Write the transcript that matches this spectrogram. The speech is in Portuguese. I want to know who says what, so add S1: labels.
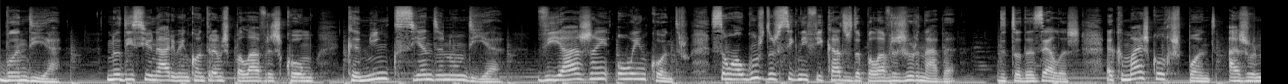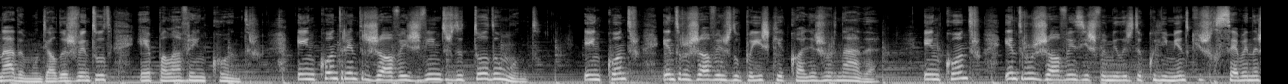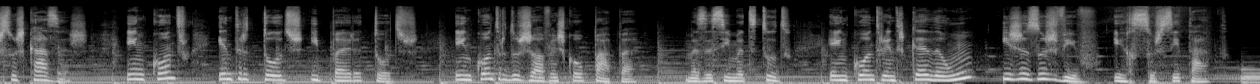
S1: Bom dia. No dicionário encontramos palavras como caminho que se anda num dia, viagem ou encontro. São alguns dos significados da palavra jornada. De todas elas, a que mais corresponde à Jornada Mundial da Juventude é a palavra encontro. Encontro entre jovens vindos de todo o mundo. Encontro entre os jovens do país que acolhe a jornada. Encontro entre os jovens e as famílias de acolhimento que os recebem nas suas casas. Encontro entre todos e para todos. Encontro dos jovens com o Papa. Mas acima de tudo, encontro entre cada um e Jesus vivo e ressuscitado.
